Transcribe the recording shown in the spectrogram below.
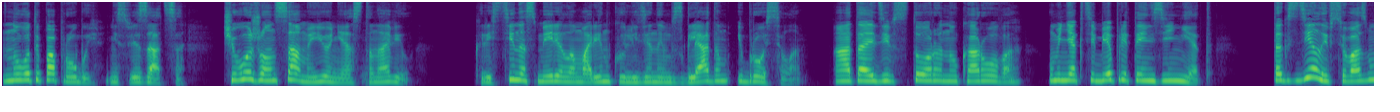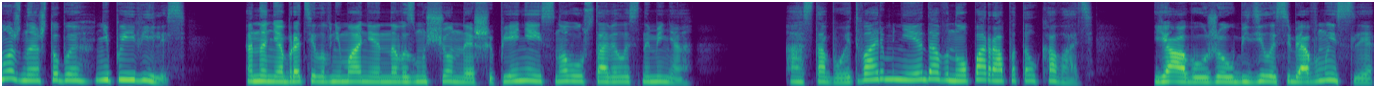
ну вот и попробуй не связаться. Чего же он сам ее не остановил? Кристина смерила Маринку ледяным взглядом и бросила. «Отойди в сторону, корова, у меня к тебе претензий нет. Так сделай все возможное, чтобы не появились». Она не обратила внимания на возмущенное шипение и снова уставилась на меня. А с тобой, тварь, мне давно пора потолковать. Я бы уже убедила себя в мысли,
